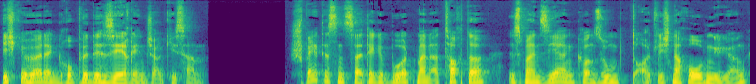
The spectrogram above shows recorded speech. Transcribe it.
Ich gehöre der Gruppe der Serienjunkies an. Spätestens seit der Geburt meiner Tochter ist mein Serienkonsum deutlich nach oben gegangen,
